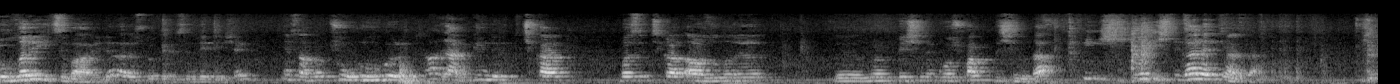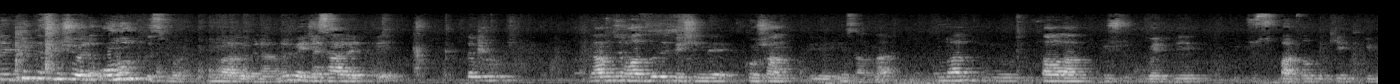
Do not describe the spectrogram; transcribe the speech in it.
ruhları itibariyle Aristoteles'in dediği şey insanların çoğu ruhu böyledir. Yani gündelik çıkar, basit çıkar arzuları peşinde koşmak dışında bir işle iştigal etmezler. İşte bir kısmı şöyle, onur kısmı bunlarda önemli ve cesaretli. İşte bu yalnızca hazları peşinde koşan e, insanlar. Bunlar e, sağlam, güçlü, kuvvetli, 300 Spartalı'daki gibi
